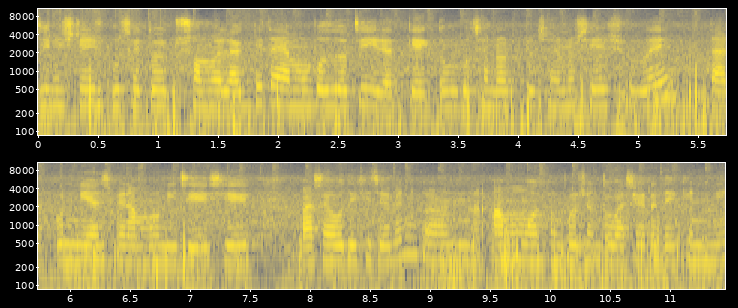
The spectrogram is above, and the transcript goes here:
জিনিস টিনিস গুছাইতে একটু সময় লাগবে। তাই আম্মু বলল যে রাতকে একদম গোছানো টোছানো শেষ হলে তারপর নিয়ে আসবেন। আম্মু নিজে এসে বাসাও দেখে যাবেন, কারণ আম্মু এখন পর্যন্ত বাসাটা দেখেননি।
